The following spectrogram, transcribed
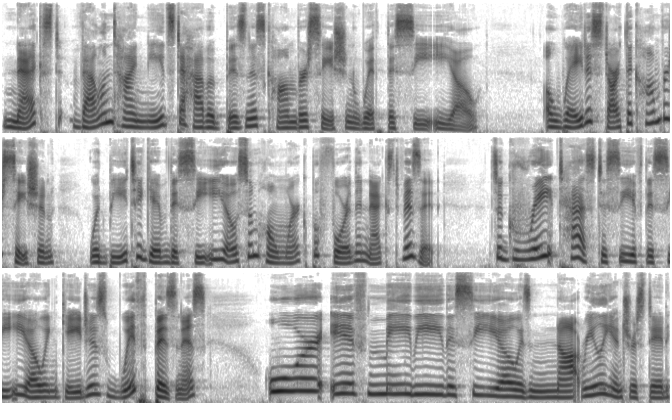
Next, Valentine needs to have a business conversation with the CEO. A way to start the conversation would be to give the CEO some homework before the next visit. It's a great test to see if the CEO engages with business or if maybe the CEO is not really interested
